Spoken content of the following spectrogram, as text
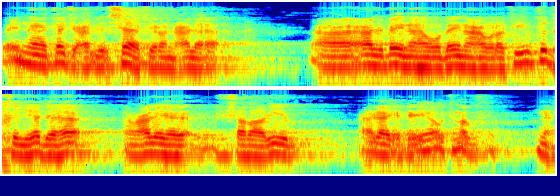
فإنها تجعل ساترا على على بينها وبين عورته وتدخل يدها أو عليها شراريب على يديها وتنظف. نعم.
